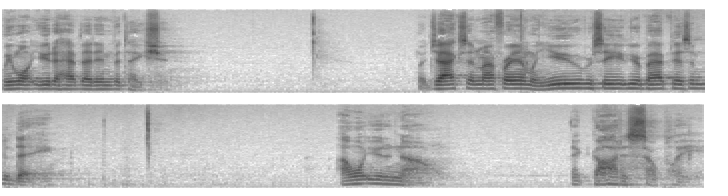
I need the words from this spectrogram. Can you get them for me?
We want you to have that invitation. But, Jackson, my friend, when you receive your baptism today, I want you to know that God is so pleased.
